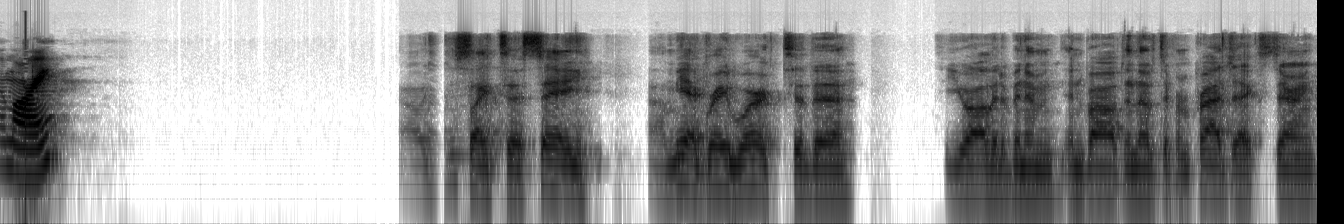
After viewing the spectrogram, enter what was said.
Omari? I would just like to say um, yeah, great work to the to you all that have been in, involved in those different projects during,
